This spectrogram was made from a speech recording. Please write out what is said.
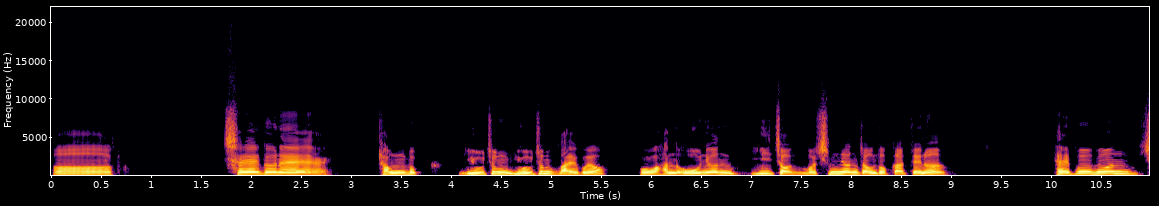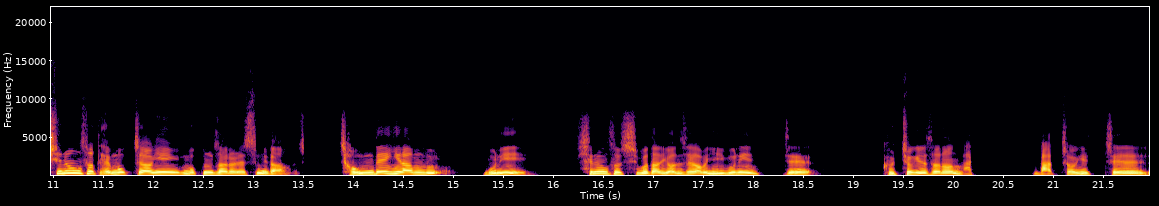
어, 최근에 경북, 요즘, 요즘 말고요. 뭐한 5년 이전, 뭐 10년 정도까지는 대부분 신흥수 대목장이 목공사를 했습니다. 정대기란 분- 분이 신흥수 씨보다 연세가, 이분이 이제 그쪽에서는 맛, 맛, 저기, 제일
